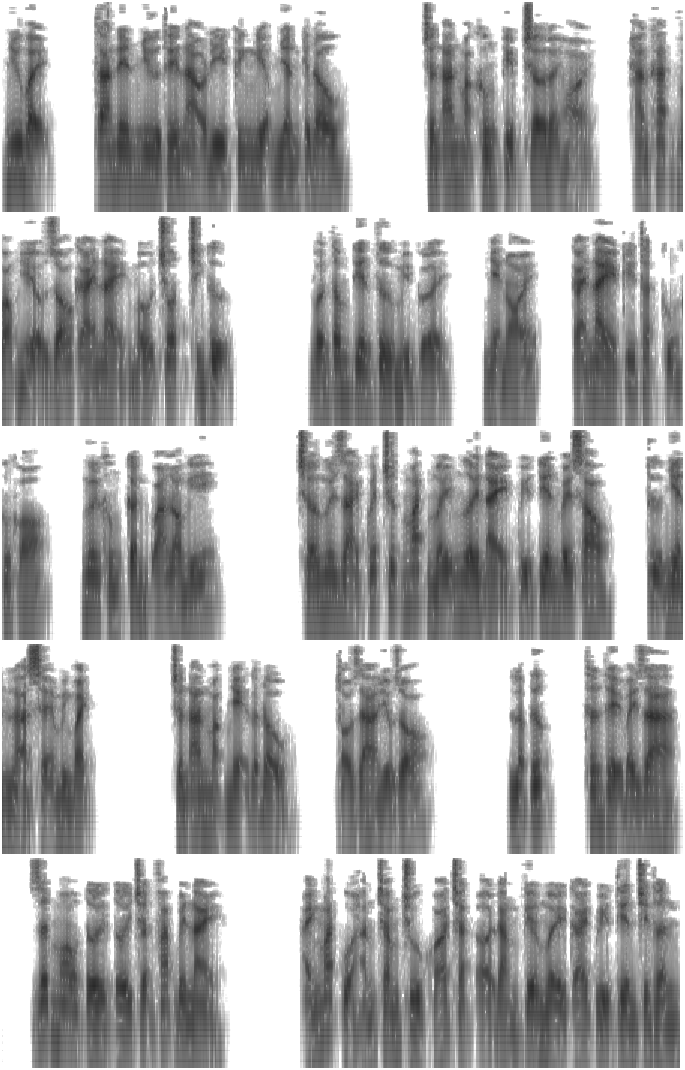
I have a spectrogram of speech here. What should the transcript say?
Như vậy, ta nên như thế nào đi kinh nghiệm nhân kết đâu? Trần an mặc không kịp chờ đợi hỏi hắn khát vọng hiểu rõ cái này mấu chốt chính tự. Vấn tâm tiên tử mỉm cười, nhẹ nói, cái này kỳ thật cũng không khó, ngươi không cần quá lo nghĩ. Chờ ngươi giải quyết trước mắt mấy người này quỷ tiên về sau, tự nhiên là sẽ minh bạch. Trần an mặc nhẹ gật đầu, tỏ ra hiểu rõ. Lập tức, thân thể bay ra, rất mau tới tới trận pháp bên này. Ánh mắt của hắn chăm chú khóa chặt ở đằng kia mấy cái quỷ tiên trên thân,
